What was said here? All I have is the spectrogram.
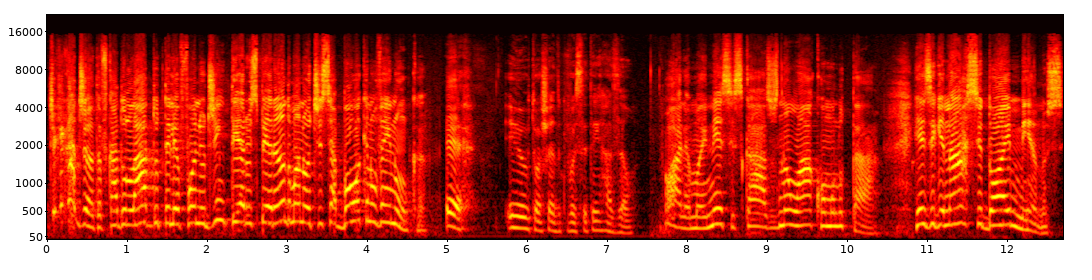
De que, que adianta ficar do lado do telefone o dia inteiro esperando uma notícia boa que não vem nunca? É, eu tô achando que você tem razão. Olha, mãe, nesses casos não há como lutar. Resignar-se dói menos.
